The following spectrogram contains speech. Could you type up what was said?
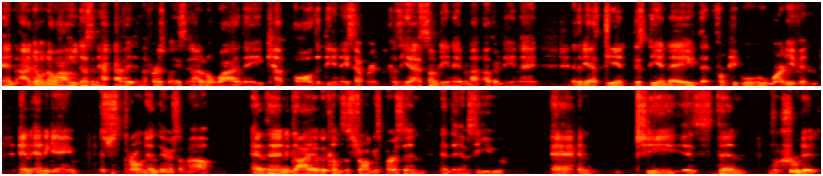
and I don't know how he doesn't have it in the first place, and I don't know why they kept all the DNA separate because he has some DNA but not other DNA, and then he has this DNA that from people who weren't even in any game. It's just thrown in there somehow, and then Gaia becomes the strongest person in the MCU, and she is then recruited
